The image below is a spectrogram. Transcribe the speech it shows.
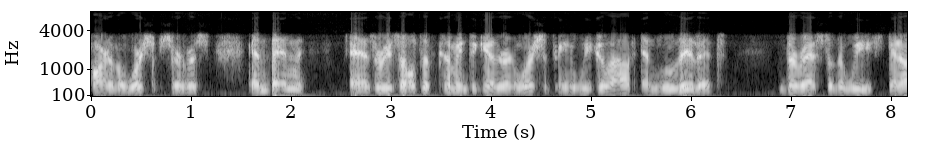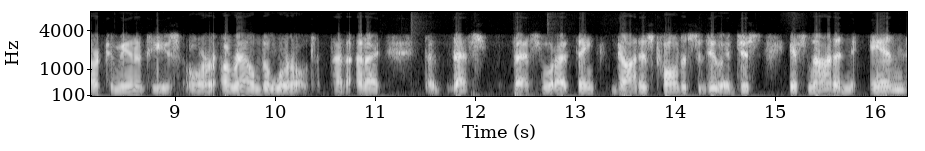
part of a worship service, and then as a result of coming together and worshiping, we go out and live it the rest of the week in our communities or around the world, and, and I that's that's what I think God has called us to do. It just it's not an end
